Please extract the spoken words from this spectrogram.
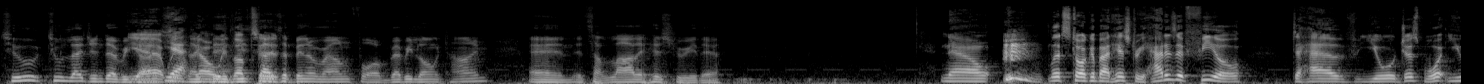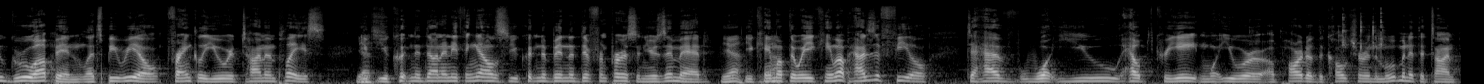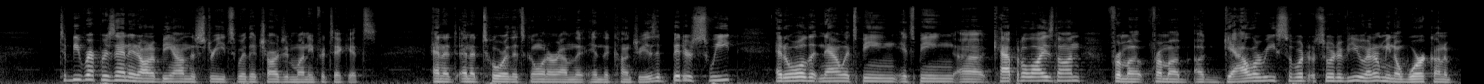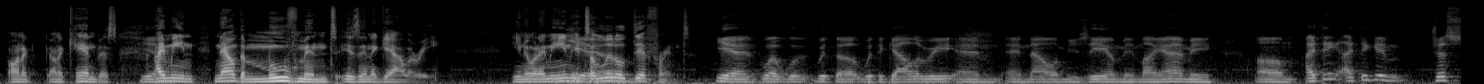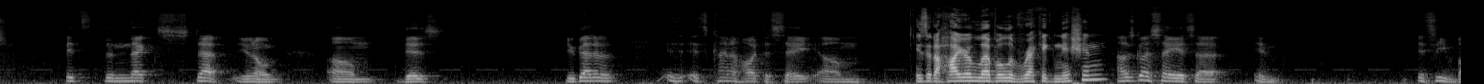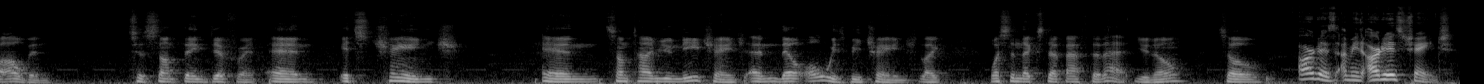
Two two legendary Yeah, guys. we- Yeah. no, they- we'd love these to- guys have been around for a very long time, and it's a lot of history there. Now, let's talk about history. How does it feel to have your just what you grew up in. Let's be real. Frankly, you were time and place. Yes. You, you couldn't have done anything else. You couldn't have been a different person. You're Zimad. Yeah, You came yeah. up the way you came up. How does it feel to have what you helped create and what you were a part of the culture and the movement at the time to be represented on a Beyond the Streets where they're charging money for tickets and a, and a tour that's going around the, in the country? Is it bittersweet at all that now it's being it's being uh, capitalized on from a from a, a gallery sort of, sort of view? I don't mean a work on a on a on a canvas. Yeah. I mean now the movement is in a gallery. You know what I mean? It's a little different. Yeah, well, with, with the with the gallery and and now a museum in Miami, um, I think I think it just it's the next step. You know, um, there's you gotta. It, it's kind of hard to say. Um, Is it a higher level of recognition? I was going to say it's a in, it's evolving to something different, and it's change. And sometimes you need change, and there'll always be change. Like, what's the next step after that? You know. So Art is, I mean, art is change.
